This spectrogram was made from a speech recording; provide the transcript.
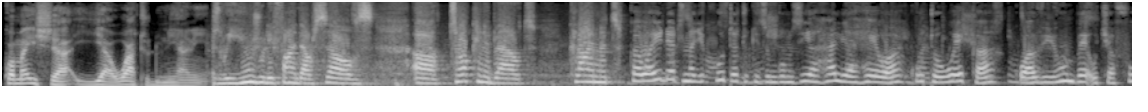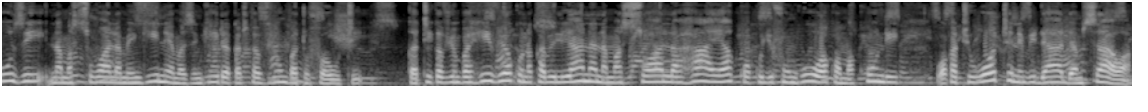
kwa maisha ya watu duniani. We usually find ourselves uh, talking about climate Kawaida tunajikuta tukizungumzia hali ya hewa, kutoweka kwa viumbe, uchafuzi na masuala mengine ya mazingira katika vyumba tofauti. Katika vyumba hivyo kunakabiliana na masuala haya kwa kujifungua kwa makundi, wakati wote ni binadamu sawa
